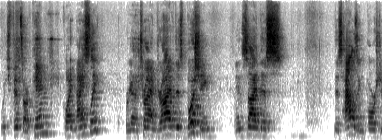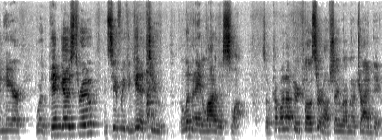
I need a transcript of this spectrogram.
which fits our pin quite nicely. We're going to try and drive this bushing inside this, this housing portion here where the pin goes through and see if we can get it to eliminate a lot of this slop. So come on up here closer and I'll show you what I'm going to try and do.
